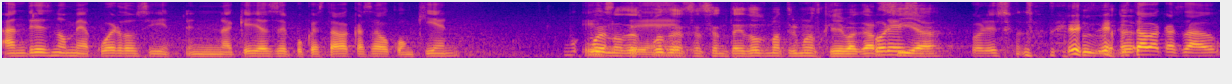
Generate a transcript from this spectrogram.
Andrés no me acuerdo si en aquellas épocas estaba casado con quién. Bueno, Este, después de 62 matrimonios que lleva Por eso, García. por eso estaba casado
